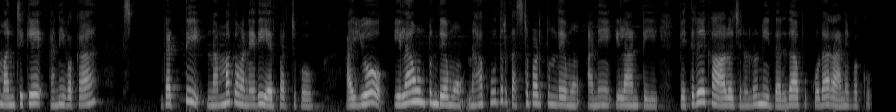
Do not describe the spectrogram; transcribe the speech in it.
మంచికే అని ఒక గట్టి నమ్మకం అనేది ఏర్పరచుకో. అయ్యో ఇలా ఉంటుందేమో నా కూతురు కష్టపడుతుందేమో అనే ఇలాంటి వ్యతిరేక ఆలోచనలు నీ దరిదాపు కూడా రానివ్వకు.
